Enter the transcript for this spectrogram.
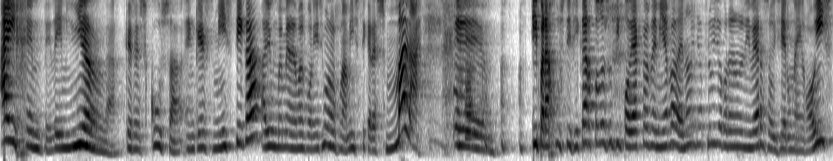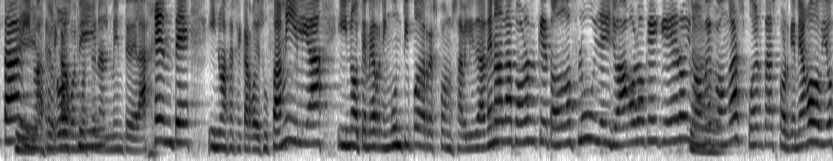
hay gente de mierda que se excusa en que es mística. Hay un meme además buenísimo, no es una mística, eres mala. Eh, y para justificar todo su tipo de actos de mierda de no, yo fluyo con el universo y ser una egoísta Sí, y no hacer hacerse cargo emocionalmente de la gente y no hacerse cargo de su familia y no tener ningún tipo de responsabilidad de nada porque todo fluye y yo hago lo que quiero y no me pongas puertas porque me agobio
